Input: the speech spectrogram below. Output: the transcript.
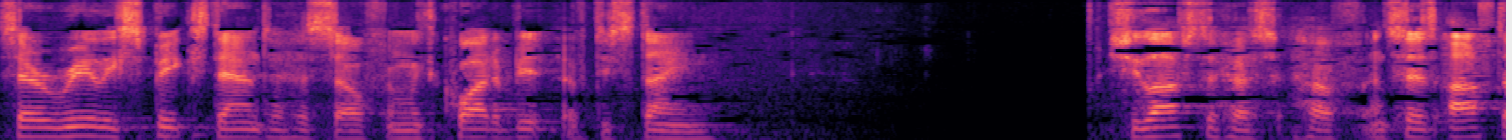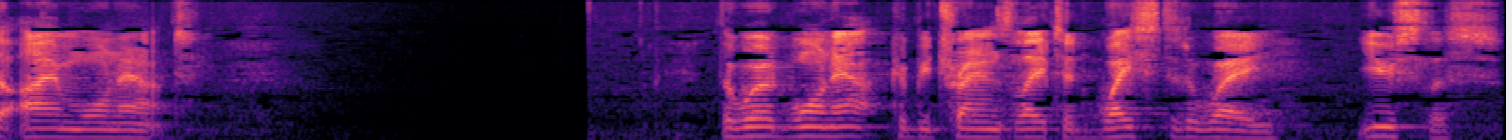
Sarah really speaks down to herself and with quite a bit of disdain. She laughs to herself and says, After I am worn out. The word worn out could be translated wasted away, useless.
